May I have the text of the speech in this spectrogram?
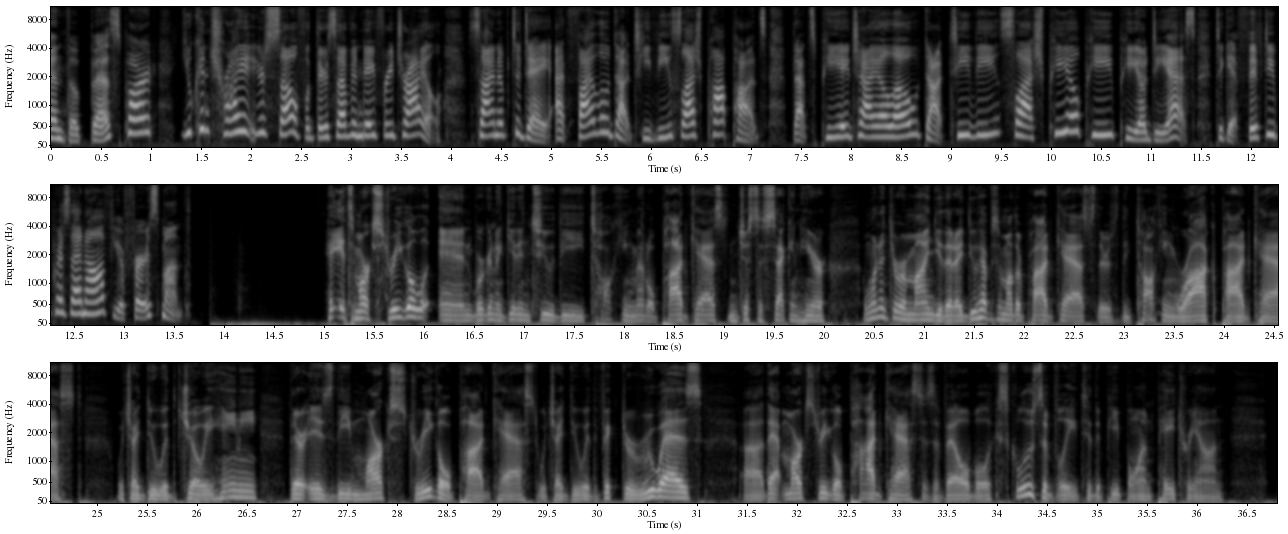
And the best part, you can try it yourself with their 7-day free trial. Sign up today at philo.tv slash poppods. That's p-h-i-l-o dot tv slash p-o-p-p-o-d-s to get 50% off your first month. Hey, it's Mark Strigl, and we're going to get into the Talking Metal podcast in just a second here. I wanted to remind you that I do have some other podcasts. There's the Talking Rock podcast, which I do with Joey Haney. There is the Mark Strigl podcast, which I do with Victor Ruiz. Uh, that Mark Strigl podcast is available exclusively to the people on Patreon.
